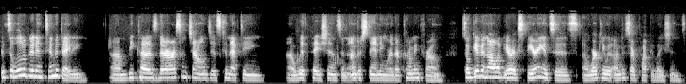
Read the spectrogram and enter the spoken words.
it's a little bit intimidating um, because there are some challenges connecting uh, with patients and understanding where they're coming from. So, given all of your experiences uh, working with underserved populations,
